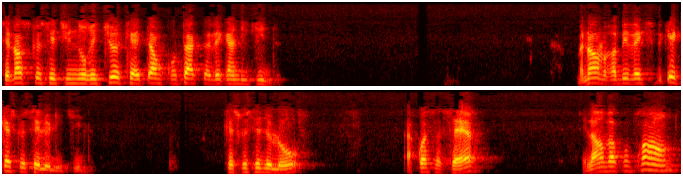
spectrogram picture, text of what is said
C'est lorsque c'est une nourriture qui a été en contact avec un liquide. Maintenant, le rabbi va expliquer qu'est-ce que c'est le liquide. Qu'est-ce que c'est de l'eau? À quoi ça sert? Et là, on va comprendre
